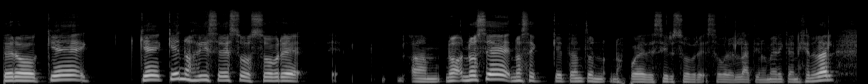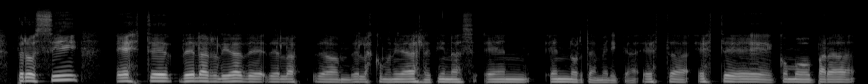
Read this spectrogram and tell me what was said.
Pero, ¿qué, qué, qué nos dice eso sobre... am, no, no sé, no sé qué tanto no- nos puede decir sobre, sobre Latinoamérica en general, pero sí este, de la realidad de, de las, comunidades latinas en, en Norteamérica. Esta, este, como para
